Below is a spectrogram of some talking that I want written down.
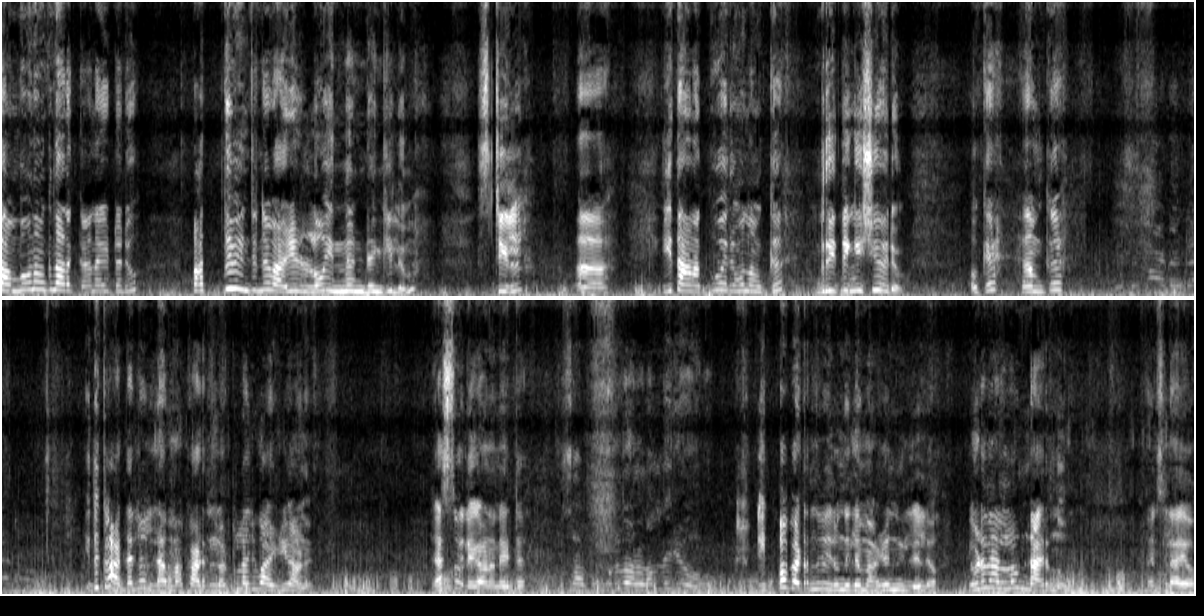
സംഭവം നമുക്ക് നടക്കാനായിട്ടൊരു പത്ത് മിനിറ്റിന്റെ വഴിയുള്ളൂ എന്നുണ്ടെങ്കിലും സ്റ്റിൽ ഈ തണുപ്പ് വരുമ്പോൾ നമുക്ക് ബ്രീത്തിങ് ഇഷ്യൂ വരും. ഓക്കെ നമുക്ക് ഇത് കടലല്ല അമ്മ കടലിലോട്ടുള്ള ഒരു വഴിയാണ്. രസമല്ലേ കാണാനായിട്ട്? വെള്ളം വരുമോ ഇപ്പൊ പെട്ടെന്ന് വരുന്നില്ല മഴയൊന്നും ഇല്ലല്ലോ. ഇവിടെ വെള്ളം ഉണ്ടായിരുന്നു. മനസ്സിലായോ?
